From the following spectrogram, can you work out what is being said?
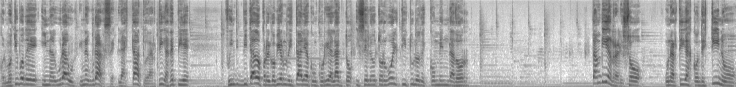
con motivo de inaugurar- inaugurarse la estatua de Artigas de pie, fue invitado por el gobierno de Italia a concurrir al acto y se le otorgó el título de comendador. También realizó un Artigas con destino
